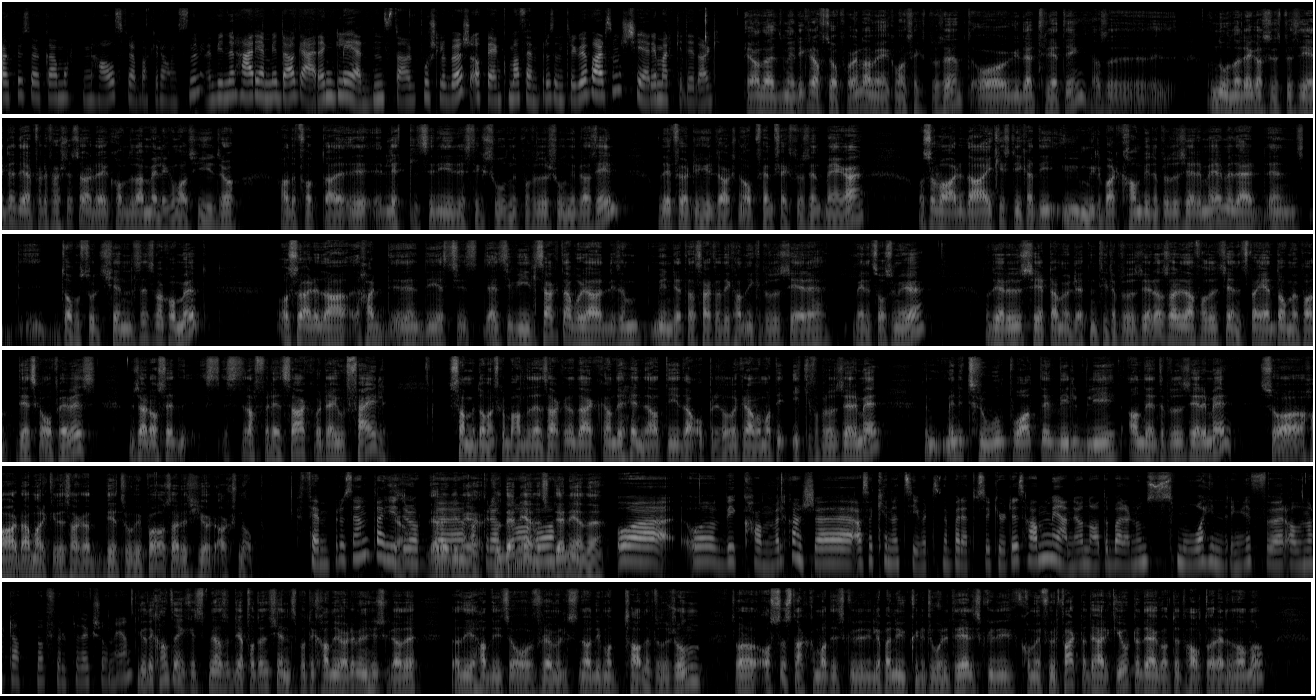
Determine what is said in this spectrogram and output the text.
Dag besøk av Morten Hals fra Bakker Hansen. Vi begynner her hjemme i dag. er en gledens dag på Oslo Børs, opp 1,5 Trygve. Hva er det som skjer i markedet i dag? Ja, Det er et veldig kraftig oppgang da, med 1,6% og Det er tre ting. Altså, noen av de er ganske spesielle. Det er for det første så det, kom det da melding om at Hydro hadde fått da, lettelser i restriksjoner på produksjonen i Brasil. og Det førte Hydro-aksjene opp 5-6% med en gang. Og så var det da ikke slik at de umiddelbart kan begynne å produsere mer, men det er en domstolskjennelse som har kommet. Og så er det da har de, en sivilsak hvor liksom, myndighetene har sagt at de kan ikke produsere mer enn så og så mye. Og De har redusert da muligheten til å produsere. og Så har de da fått en kjennelse fra en dommer på at det skal oppheves. Men så er det også en strafferettssak hvor det er gjort feil. Samme dommer skal behandle den saken. og Da kan det hende at de da opprettholder kravet om at de ikke får produsere mer. Men i troen på at det vil bli anledning til å produsere mer, så har da markedet sagt at det tror vi på, og så har de kjørt aksjen opp. 5% har Hydro opp mye. akkurat den ene, nå. og- den ene. Og, og vi kan vel kanskje altså Kenneth Sivertsen i Pareto Securities han mener jo nå at det bare er noen små hindringer før Alunorte er oppe på full produksjon igjen. Jo, det kan tenkes, men altså, De har fått en kjennelse på at de kan gjøre det. Men husker du da, da de hadde disse overflømmelsene og de måtte ta ned produksjonen, så var det også snakk om at de skulle i løpet av en uke eller to eller tre de skulle komme i full fart. og Det har de ikke gjort, og det har gått et halvt år eller noe sånt nå.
